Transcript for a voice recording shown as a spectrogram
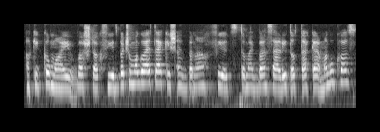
akik komoly vastag filcbe csomagolták, és ebben a filc tömegben szállították el magukhoz,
